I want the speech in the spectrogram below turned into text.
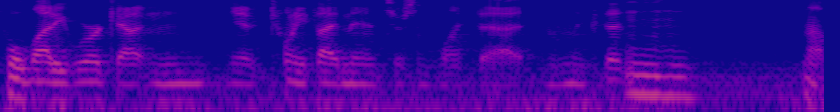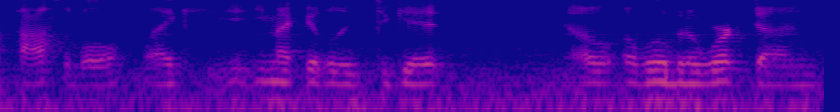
full body workout in you know 25 minutes or something like that. And I'm like, that's mm-hmm. not possible. Like you might be able to, to get a, a little bit of work done.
